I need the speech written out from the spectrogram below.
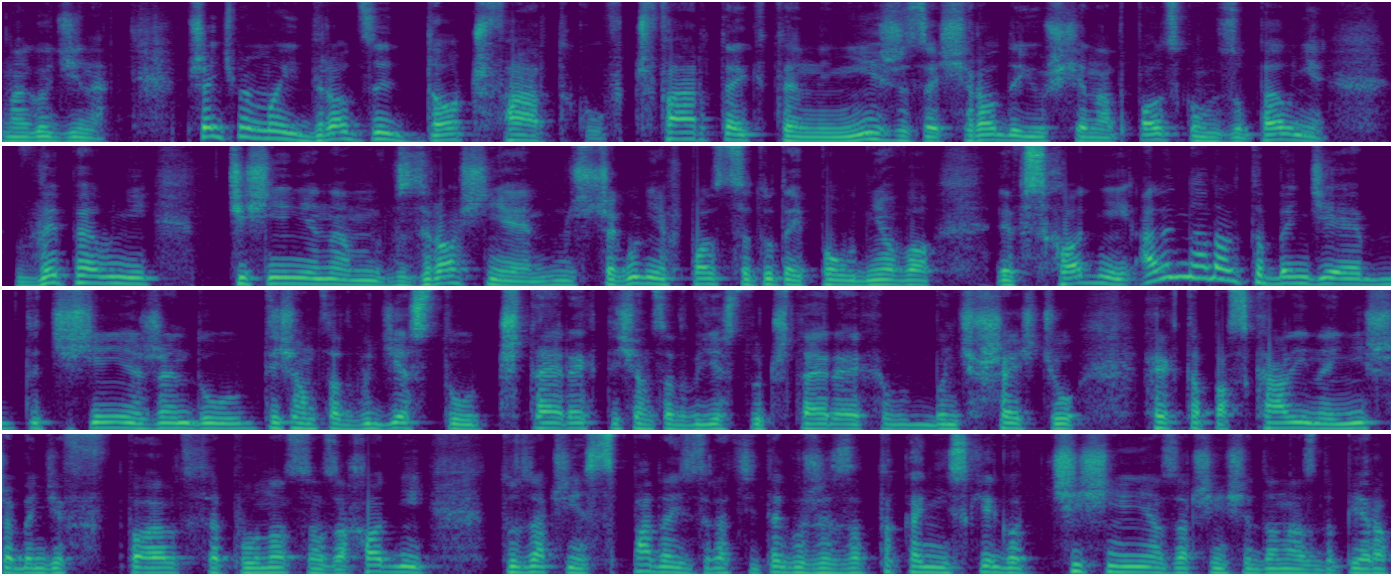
na godzinę. Przejdźmy, moi drodzy, do czwartku. W czwartek ten niż ze środy już się nad Polską zupełnie wypełni. Ciśnienie nam wzrośnie, szczególnie w Polsce tutaj południowo-wschodniej, ale nadal to będzie ciśnienie rzędu 1024, 1024 bądź 6 hektopaskali. Najniższe będzie w Polsce północno-zachodniej. Tu zacznie spadać z racji tego, że zatoka niskiego ciśnienia zacznie się do nas dopiero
